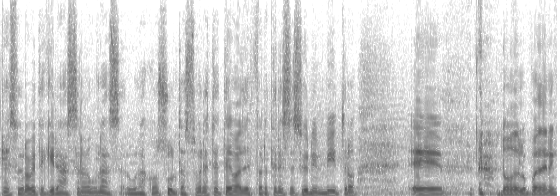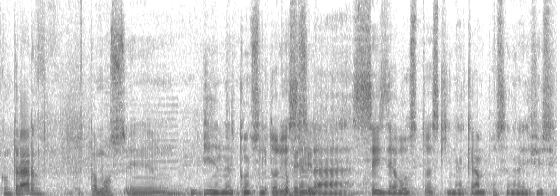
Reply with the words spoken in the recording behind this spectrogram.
seguramente quieren hacer algunas, algunas consultas sobre este tema de fertilización in vitro. Eh, ¿Dónde lo pueden encontrar? Estamos en... Bien, el consultorio es en la 6 de agosto, esquina Campos, en el edificio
